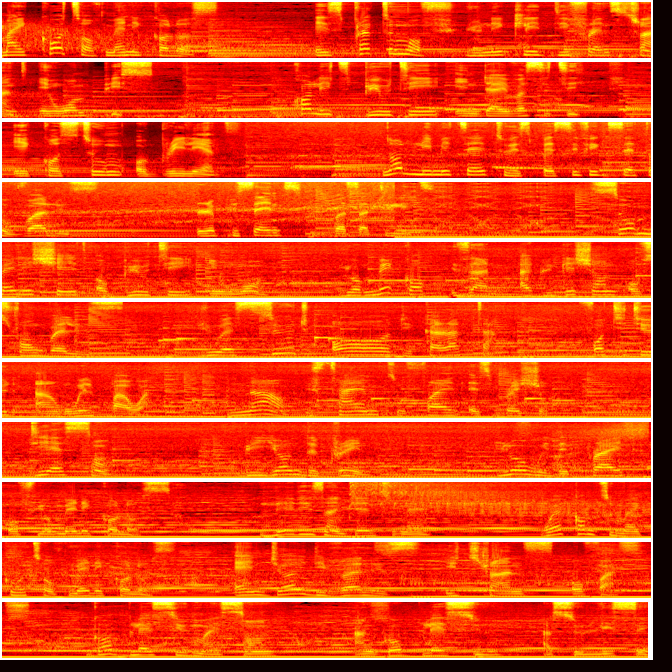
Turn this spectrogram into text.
My coat of many colors, a spectrum of uniquely different strands in one piece. Call it beauty in diversity, a costume of brilliance. Not limited to a specific set of values, represents versatility. So many shades of beauty in one. Your makeup is an aggregation of strong values. You exude all the character, fortitude, and willpower. Now it's time to find expression. Dear son, beyond the green, glow with the pride of your many colors. Ladies and gentlemen, welcome to my coat of many colors. Enjoy the values each trans offers. God bless you, my son, and God bless you as you listen.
